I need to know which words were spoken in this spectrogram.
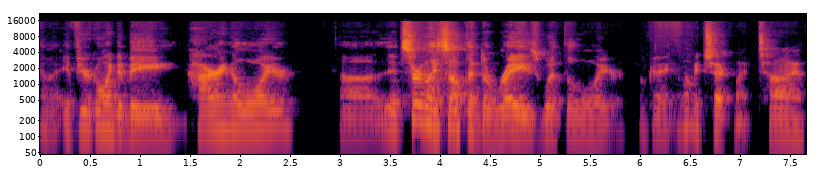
uh, if you're going to be hiring a lawyer, uh, it's certainly something to raise with the lawyer. Okay, let me check my time.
